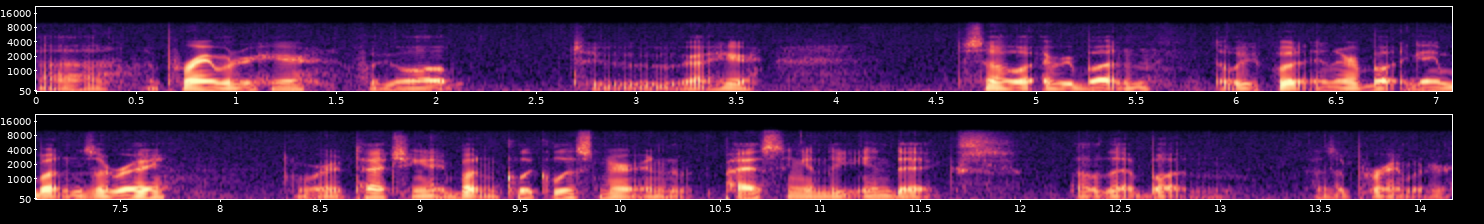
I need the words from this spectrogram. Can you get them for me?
uh, a parameter here. If we go up to right here, so every button that we put in our button, game buttons array, we're attaching a button click listener and passing in the index of that button as a parameter.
